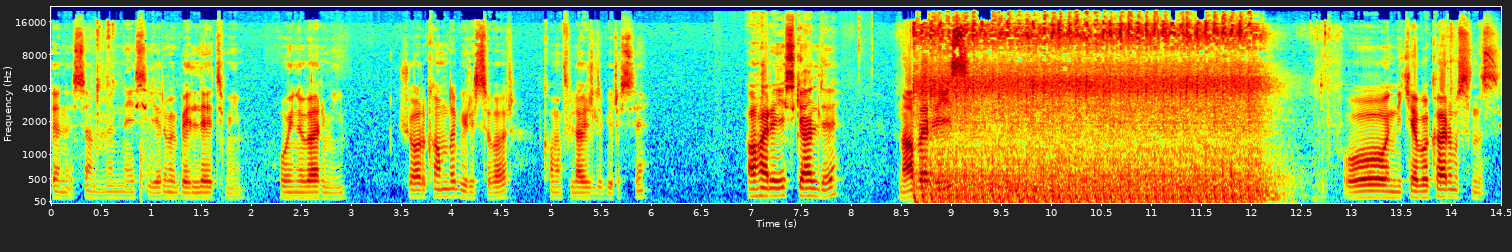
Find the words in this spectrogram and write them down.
denesem mi? Neyse yerimi belli etmeyeyim. Oyunu vermeyeyim. Şu arkamda birisi var. Kamuflajlı birisi. Aha reis geldi. Ne haber reis? Oo Nike bakar mısınız?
